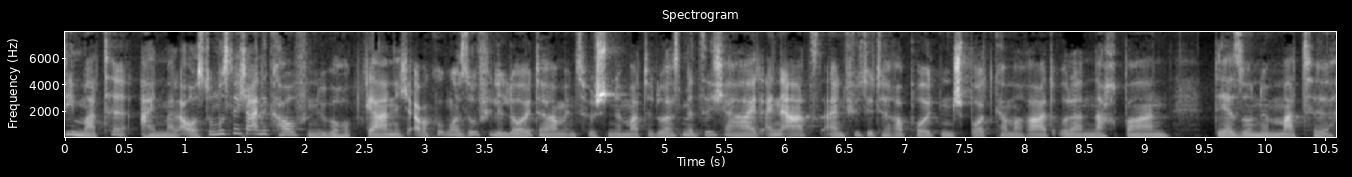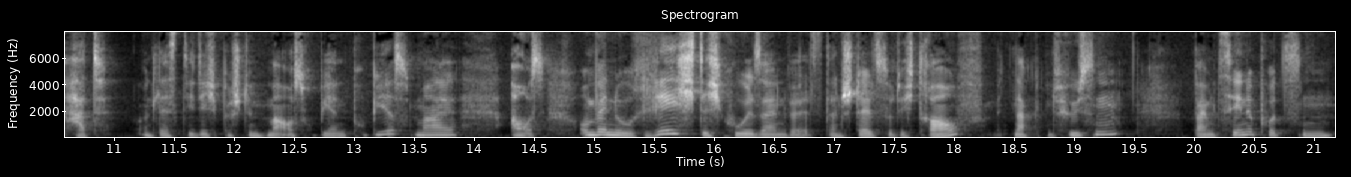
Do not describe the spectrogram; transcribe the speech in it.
die Matte einmal aus. Du musst nicht eine kaufen, überhaupt gar nicht. Aber guck mal, so viele Leute haben inzwischen eine Matte. Du hast mit Sicherheit einen Arzt, einen Physiotherapeuten, Sportkamerad oder einen Nachbarn, der so eine Matte hat und lässt die dich bestimmt mal ausprobieren. Probier's mal aus. Und wenn du richtig cool sein willst, dann stellst du dich drauf mit nackten Füßen beim Zähneputzen,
